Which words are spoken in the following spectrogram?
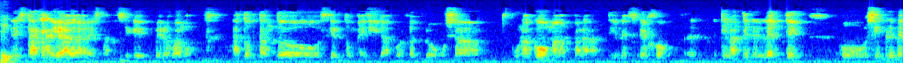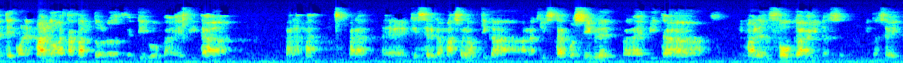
Está rayada, está no sé qué, pero vamos, adoptando ciertas medidas, por ejemplo, usa una coma para el espejo eh, delante del lente o simplemente con el mano atacando el objetivo para evitar, para, más, para eh, que cerca más a la óptica a la cristal posible, para evitar mal enfoca y no sé, no sé.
